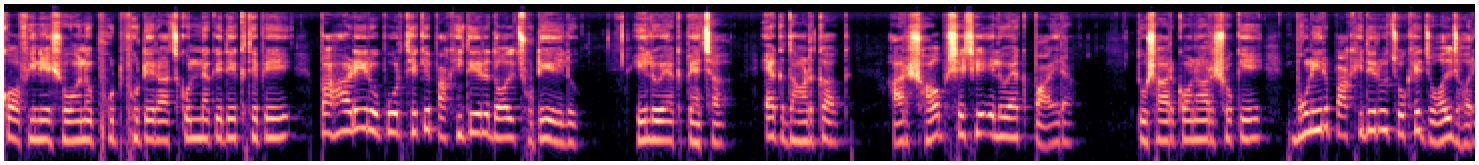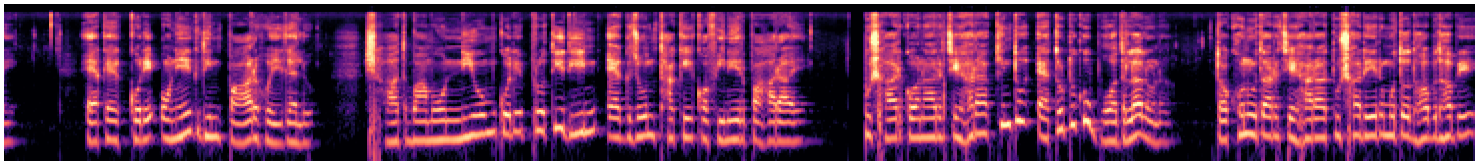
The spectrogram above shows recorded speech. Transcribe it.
কফিনে শোয়ানো ফুটফুটে রাজকন্যাকে দেখতে পেয়ে পাহাড়ের ওপর থেকে পাখিদের দল ছুটে এলো। এলো এক পেঁচা, এক দাঁড়কাক আর সব শেষে এলো এক পায়রা। তুষারকণার শোকে বনের পাখিদেরও চোখে জল ঝরে। এক এক করে অনেক দিন পার হয়ে গেল। সাত বামন নিয়ম করে প্রতিদিন একজন থাকে কফিনের পাহারায়। তুষারকণার চেহারা কিন্তু এতটুকু বদলালো না। তখনও তার চেহারা তুষারের মতো ধবধবে,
